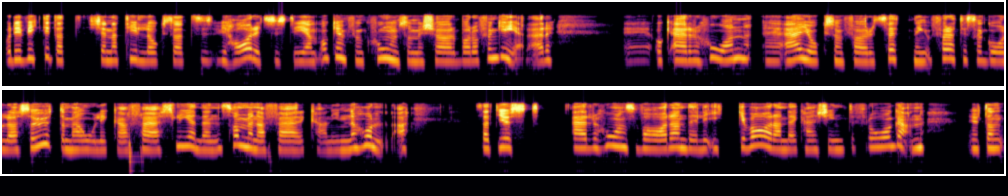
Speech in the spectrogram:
och det är viktigt att känna till också att vi har ett system och en funktion som är körbar och fungerar. Eh, och RH eh, är ju också en förutsättning för att det ska gå att lösa ut de här olika affärsleden som en affär kan innehålla. Så att just RHs varande eller icke-varande är kanske inte frågan. Utan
